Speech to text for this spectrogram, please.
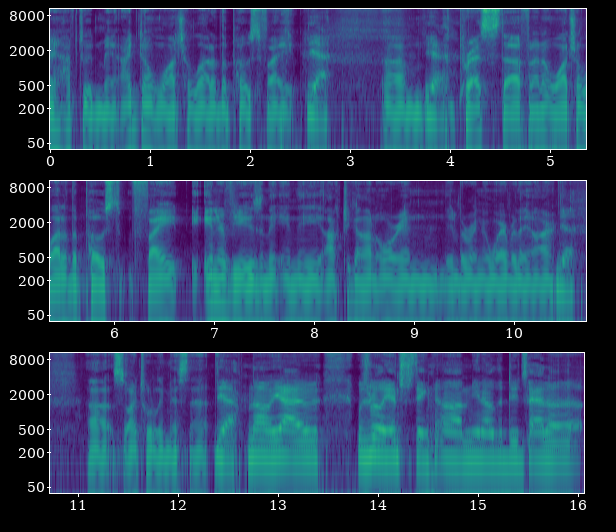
I have to admit I don't watch a lot of the post fight Yeah. Um, yeah. press stuff, and I don't watch a lot of the post fight interviews in the in the octagon or in, in the ring or wherever they are. Yeah. Uh, so I totally missed that. Yeah, no, yeah, it was really interesting. Um, you know, the dude's had a,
